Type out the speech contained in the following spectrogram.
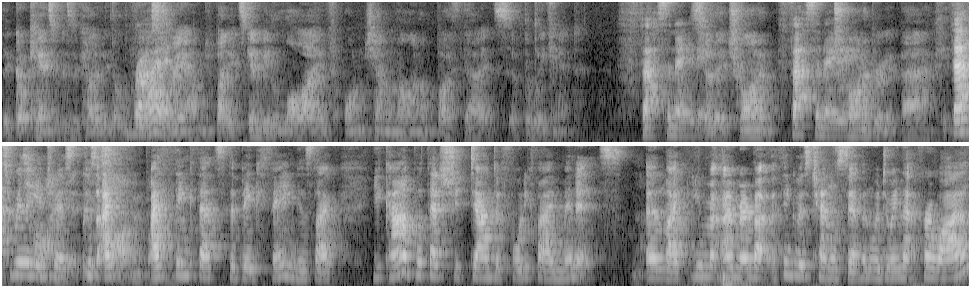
it got cancelled because of COVID the Right. first round, but it's going to be live on Channel Nine on both days of the weekend. Fascinating. So they're trying to Fascinating. trying to bring it back. That's really interesting because I I think that's the big thing is like you can't put that shit down to 45 minutes. And like you I remember I think it was channel 7 were doing that for a while.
